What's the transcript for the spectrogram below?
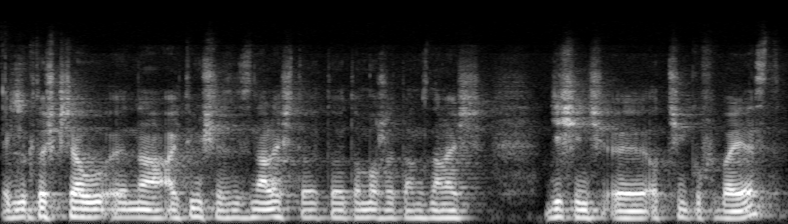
Jakby ktoś chciał e, na iTunesie znaleźć, to, to, to może tam znaleźć 10 e, odcinków chyba jest.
